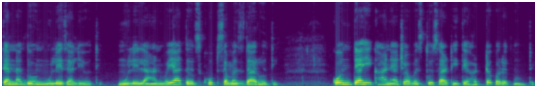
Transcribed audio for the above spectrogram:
त्यांना दोन मुले झाली होती. मुले लहान वयातच खूप समजदार होती. कोणत्याही खाण्याच्या वस्तूसाठी ते हट्ट करत नव्हते.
